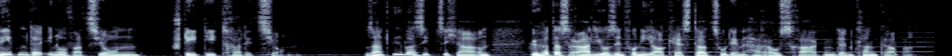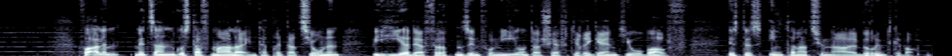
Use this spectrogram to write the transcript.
Neben der Innovation steht die Tradition. Seit über 70 Jahren gehört das Radiosinfonieorchester zu den herausragenden Klangkörpern. Vor allem mit seinen Gustav Mahler Interpretationen, wie hier der vierten Sinfonie unter Chefdirigent Jo Wolf, ist es international berühmt geworden.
